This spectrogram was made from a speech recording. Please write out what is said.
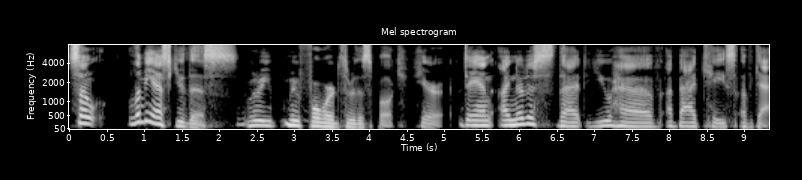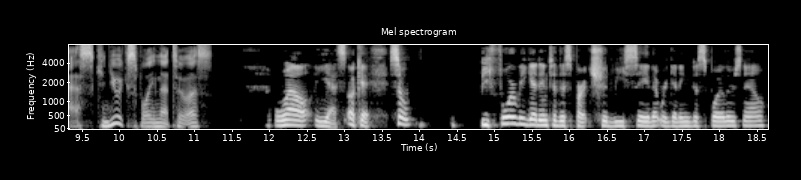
So let me ask you this. We move forward through this book here. Dan, I notice that you have a bad case of gas. Can you explain that to us? Well, yes. Okay. So before we get into this part, should we say that we're getting to spoilers now?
